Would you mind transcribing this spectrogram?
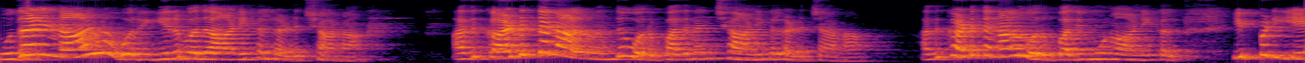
முதல் நாள் ஒரு இருபது ஆணிகள் அடிச்சானா? அதுக்கு அடுத்த நாள் வந்து ஒரு பதினஞ்சு ஆணிகள் அடிச்சானா? அதுக்கு அடுத்த நாள் ஒரு பதிமூணு ஆணிகள். இப்படியே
